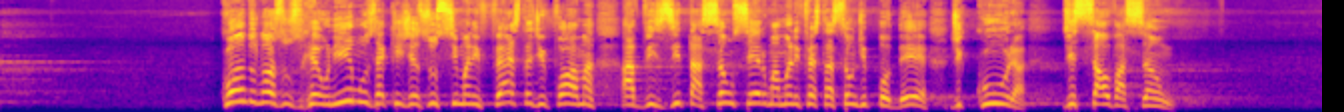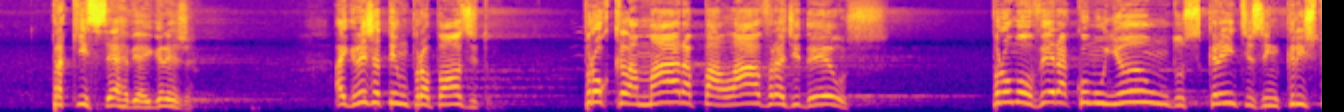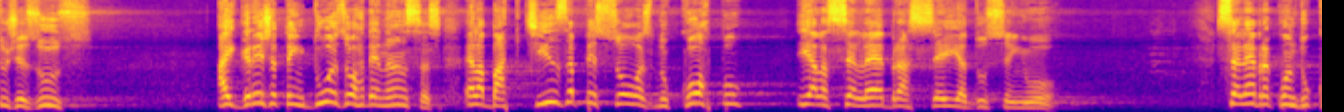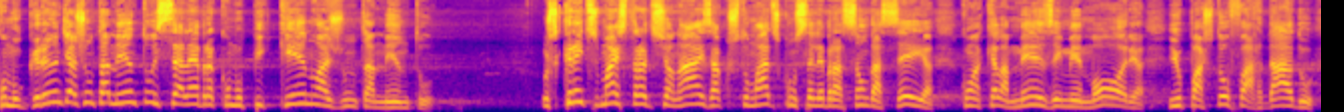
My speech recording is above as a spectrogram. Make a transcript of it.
Quando nós nos reunimos é que Jesus se manifesta de forma a visitação ser uma manifestação de poder, de cura, de salvação. Para que serve a igreja? A igreja tem um propósito proclamar a palavra de Deus, promover a comunhão dos crentes em Cristo Jesus. A igreja tem duas ordenanças: ela batiza pessoas no corpo e ela celebra a ceia do Senhor. Celebra quando, como grande ajuntamento e celebra como pequeno ajuntamento. Os crentes mais tradicionais, acostumados com celebração da ceia, com aquela mesa em memória e o pastor fardado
